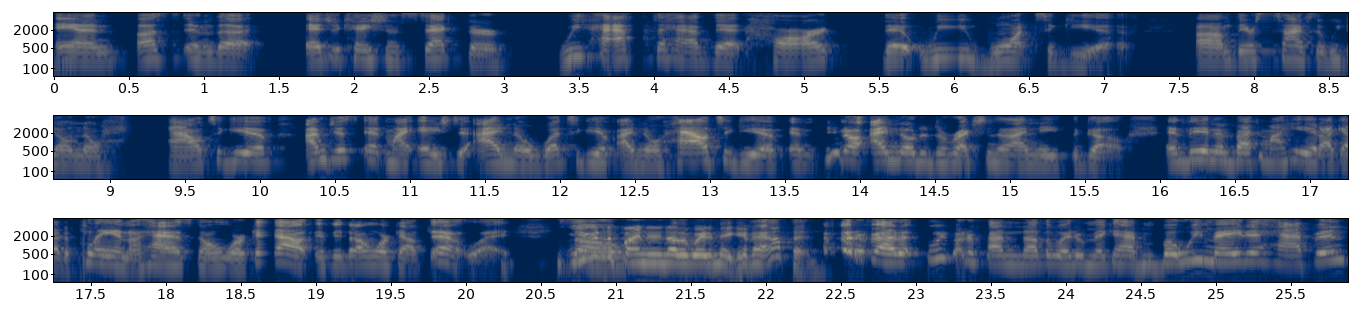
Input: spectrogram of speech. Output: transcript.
Mm-hmm. and us in the education sector we have to have that heart that we want to give. Um, there's times that we don't know how to give. I'm just at my age that I know what to give, I know how to give, and you know, I know the direction that I need to go. And then in the back of my head, I got a plan on how it's gonna work out if it don't work out that way. So, You're gonna find another way to make it happen. We're gonna, find, we're gonna find another way to make it happen. But we made it happen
